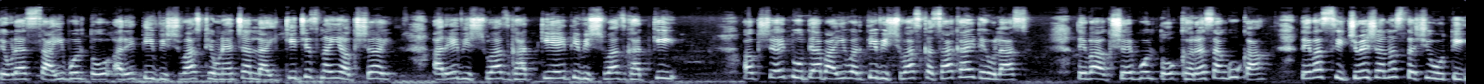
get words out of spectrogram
तेवढ्या साई बोलतो अरे ती विश्वास ठेवण्याच्या लायकीचीच नाही अक्षय. अरे विश्वासघातकी आहे ती विश्वासघातकी. अक्षय तू त्या बाईवरती विश्वास कसा काय ठेवलास? तेव्हा अक्षय बोलतो खरं सांगू का? तेव्हा सिच्युएशनच तशी होती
